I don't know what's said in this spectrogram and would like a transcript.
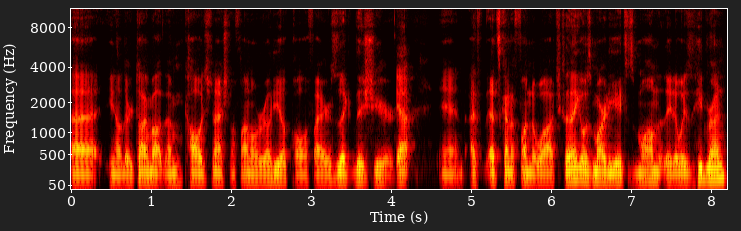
Uh, you know, they're talking about them college national final rodeo qualifiers like this year. Yeah. And I, that's kind of fun to watch because I think it was Marty Yates' mom that they'd always he'd run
